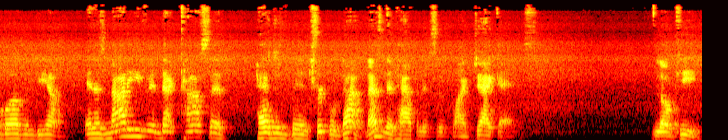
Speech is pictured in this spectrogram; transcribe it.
above and beyond. And it's not even that concept has just been trickled down. That's been happening since like Jackass. Low key.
